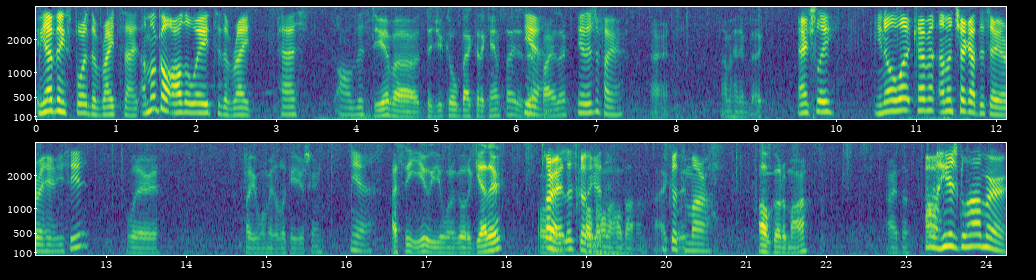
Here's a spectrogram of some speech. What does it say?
We haven't explored the right side. I'm gonna go all the way to the right, past all this. Do you have a? Did you go back to the campsite? Is there a fire there? Yeah, there's a fire. All right, I'm heading back. Actually, you know what, Kevin? I'm gonna check out this area right here. You see it? What area? Oh, you want me to look at your screen? Yeah. I see you. You want to go together? All right, let's go hold together. On, hold on, hold on. Let's go tomorrow. Oh, go tomorrow. All right then. Oh, here's Glommer.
